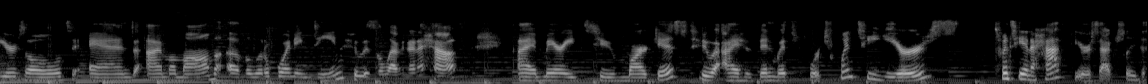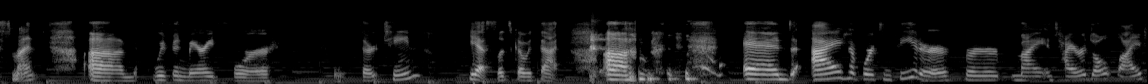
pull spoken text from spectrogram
years old and I'm a mom of a little boy named Dean who is 11 and a half. I'm married to Marcus, who I have been with for 20 years, 20 and a half years actually this month. Um, we've been married for 13. Yes, let's go with that. Um, and I have worked in theater for my entire adult life.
